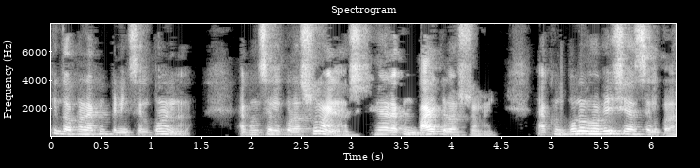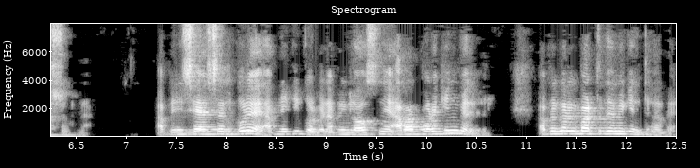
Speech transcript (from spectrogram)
কিন্তু আপনারা এখন পেনিক সেল করেন না। এখন সেল করার সময় না। শেয়ার এখন বাই করার সময়। এখন কোনোভাবেই শেয়ার সেল করার সময় না। আপনি শেয়ার সেল করে আপনি কি করবেন? আপনি লস নিয়ে আবার পরে কিনবেন? আপনাকে অনেক বাড়তি দামে কিনতে হবে।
